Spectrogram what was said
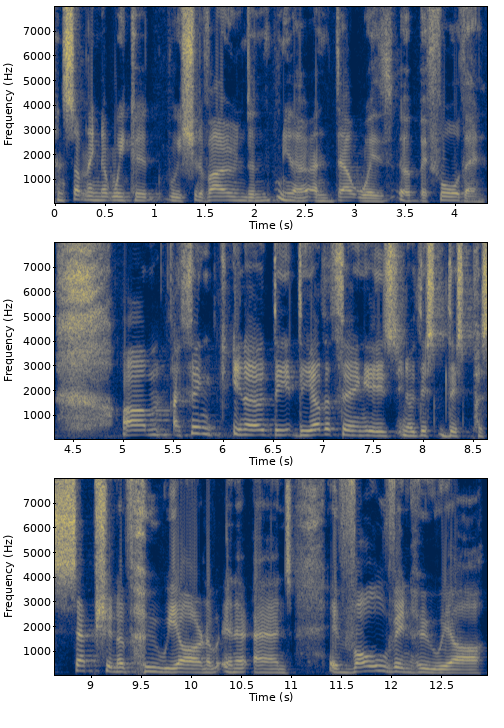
and something that we could, we should have owned and, you know, and dealt with uh, before then. Um, I think you know the the other thing is you know this this perception of who we are and, and, and evolving who we are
